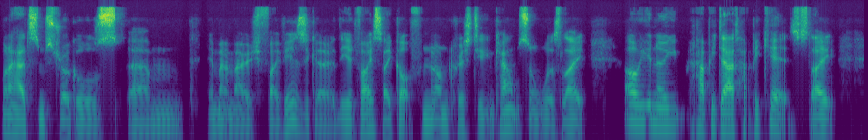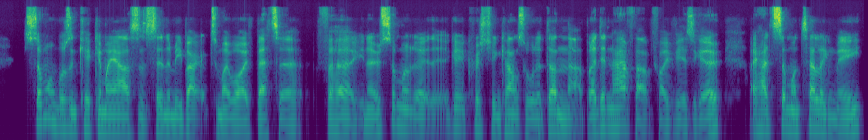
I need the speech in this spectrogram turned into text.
when I had some struggles um, in my marriage five years ago, the advice I got from non-Christian counsel was like, "Oh, you know, happy dad, happy kids." Like, someone wasn't kicking my ass and sending me back to my wife better for her. You know, someone a good Christian counsel would have done that, but I didn't have that five years ago. I had someone telling me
